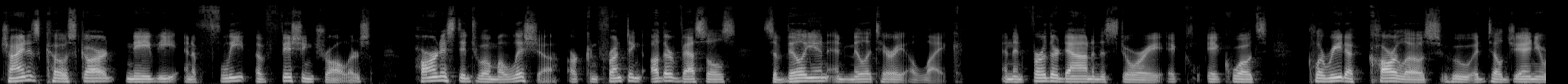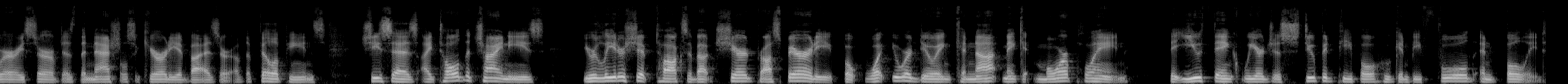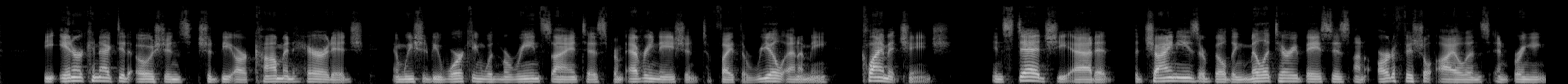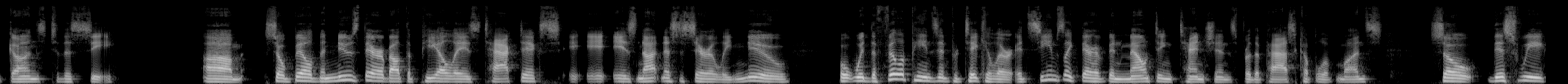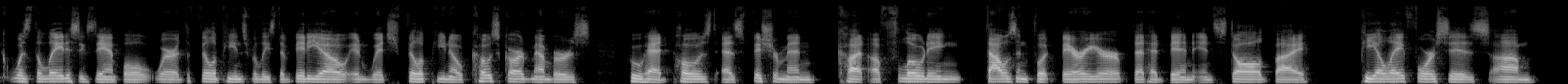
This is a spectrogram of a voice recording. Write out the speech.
China's Coast Guard, Navy, and a fleet of fishing trawlers, harnessed into a militia, are confronting other vessels, civilian and military alike. And then further down in the story, it, it quotes Clarita Carlos, who until January served as the national security advisor of the Philippines. She says, I told the Chinese, your leadership talks about shared prosperity, but what you are doing cannot make it more plain that you think we are just stupid people who can be fooled and bullied. The interconnected oceans should be our common heritage, and we should be working with marine scientists from every nation to fight the real enemy, climate change. Instead, she added, the Chinese are building military bases on artificial islands and bringing guns to the sea. Um, so, Bill, the news there about the PLA's tactics is not necessarily new, but with the Philippines in particular, it seems like there have been mounting tensions for the past couple of months. So this week was the latest example where the Philippines released a video in which Filipino Coast Guard members who had posed as fishermen cut a floating thousand foot barrier that had been installed by PLA forces. Um,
